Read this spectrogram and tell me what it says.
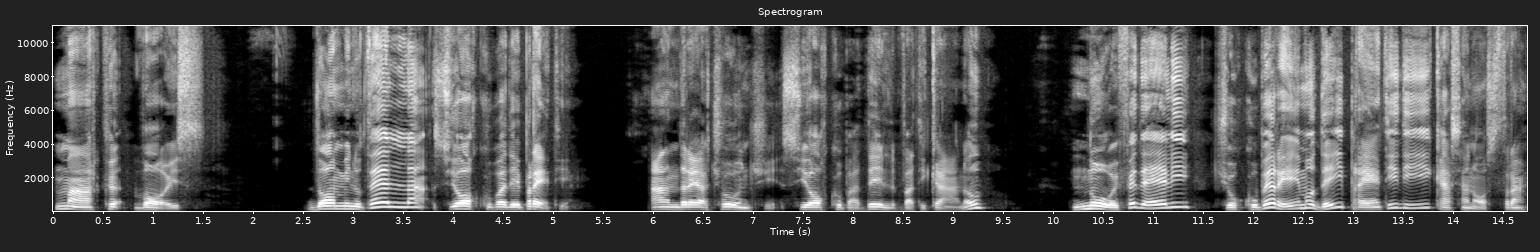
Mark Voice. Don Minutella si occupa dei preti. Andrea Cionci si occupa del Vaticano. Noi fedeli ci occuperemo dei preti di casa nostra.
